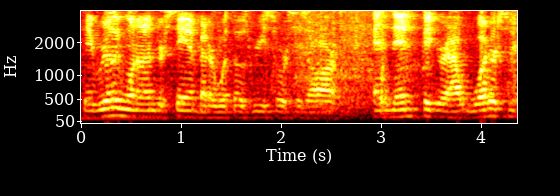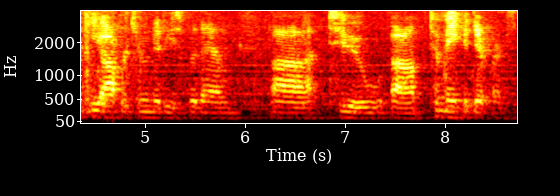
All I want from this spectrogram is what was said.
They really want to understand better what those resources are and then figure out what are some key opportunities for them uh, to, uh, to make a difference.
